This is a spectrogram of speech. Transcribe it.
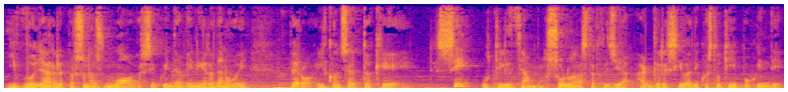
invogliare le persone a smuoversi, quindi a venire da noi, però il concetto è che se utilizziamo solo una strategia aggressiva di questo tipo, quindi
